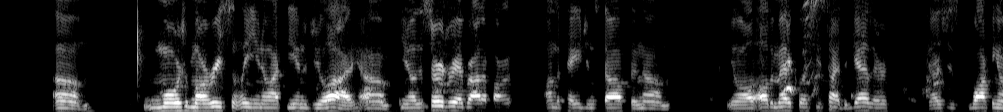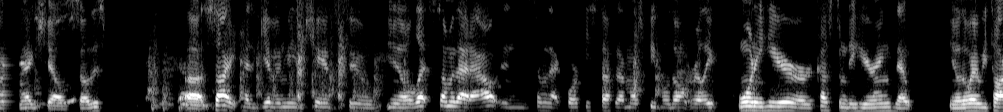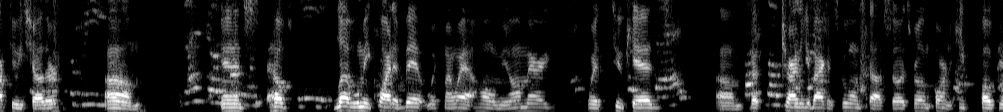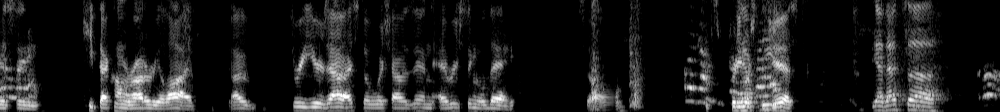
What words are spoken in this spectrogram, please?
Um, more more recently, you know, at the end of July, um, you know, the surgery I brought up on on the page and stuff, and um, you know, all, all the medical issues tied together. I was just walking on eggshells. So this uh, site has given me the chance to, you know, let some of that out and some of that quirky stuff that most people don't really want to hear or accustomed to hearing. That, you know, the way we talk to each other, um, and it's helped level me quite a bit with my way at home. You know, I'm married with two kids, um, but trying to get back in school and stuff. So it's real important to keep focus and keep that camaraderie alive. I, three years out, I still wish I was in every single day. So it's pretty much the gist. Yeah, that's uh,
